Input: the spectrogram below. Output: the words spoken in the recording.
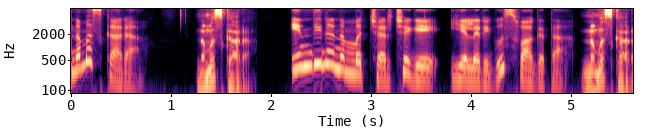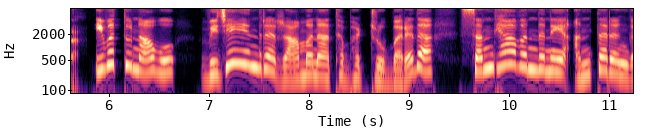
ನಮಸ್ಕಾರ. ನಮಸ್ಕಾರ. ಇಂದಿನ ನಮ್ಮ ಚರ್ಚೆಗೆ ಎಲ್ಲರಿಗೂ ಸ್ವಾಗತ. ನಮಸ್ಕಾರ. ಇವತ್ತು ನಾವು ವಿಜಯೇಂದ್ರ ರಾಮನಾಥ ಭಟ್ರು ಬರೆದ ಸಂಧ್ಯಾವಂದನೆಯ ಅಂತರಂಗ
